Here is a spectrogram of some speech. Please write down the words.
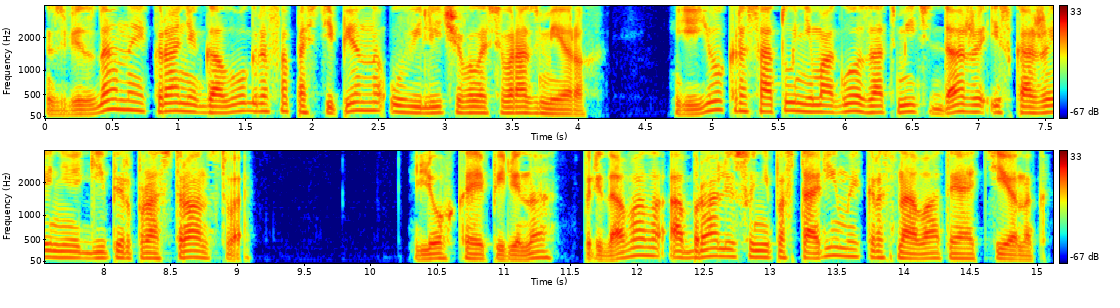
Звезда на экране голографа постепенно увеличивалась в размерах. Ее красоту не могло затмить даже искажение гиперпространства. Легкая пелена придавала Абралису неповторимый красноватый оттенок.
